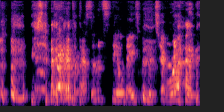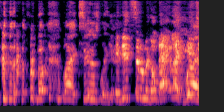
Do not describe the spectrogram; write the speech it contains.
pressing the steal base with your right. No, like, seriously. It didn't send him to go back. Like Right.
